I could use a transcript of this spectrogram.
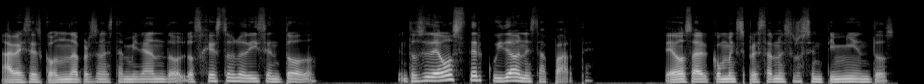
A veces cuando una persona está mirando, los gestos lo dicen todo. Entonces debemos tener cuidado en esta parte. Debemos saber cómo expresar nuestros sentimientos,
